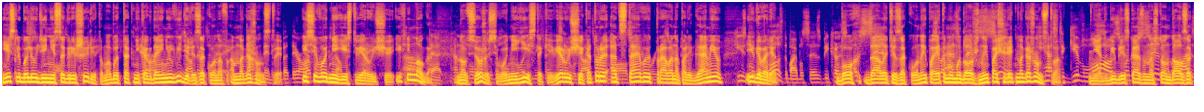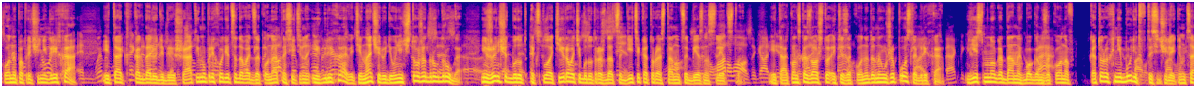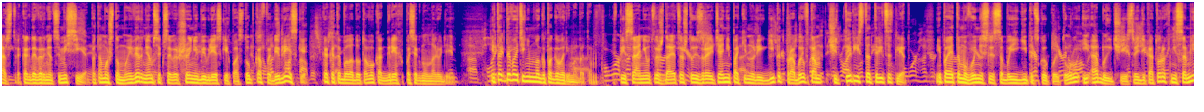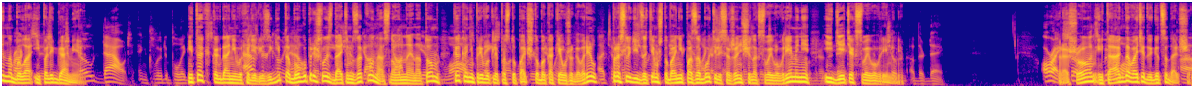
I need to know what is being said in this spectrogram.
Если бы люди не согрешили, то мы бы так никогда и не увидели законов о многоженстве. И сегодня есть верующие, их немного, но все же сегодня есть такие верующие, которые отстаивают право на полигамию и говорят, Бог дал эти законы, поэтому мы должны поощрять многоженство. Нет, в Библии сказано, что Он дал законы по причине греха. И так, когда люди грешат, Ему приходится давать законы относительно их греха, ведь иначе люди уничтожат друг друга и женщин будут эксплуатировать, и будут рождаться дети, которые останутся без наследства. Итак, он сказал, что эти законы даны уже после греха. Есть много данных Богом законов, которых не будет в тысячелетнем царстве, когда вернется Мессия, потому что мы вернемся к совершению библейских поступков по-библейски, как это было до того, как грех посягнул на людей. Итак, давайте немного поговорим об этом. В Писании утверждается, что израильтяне покинули Египет, пробыв там 430 лет, и поэтому вынесли с собой египетскую культуру и обычаи, среди которых, несомненно, была и полигамия. Итак, когда они выходили из Египта, Богу пришлось дать им законы, основанные на том, как они привыкли поступать, чтобы, как я уже говорил, проследить за тем, чтобы они позаботились о женщинах своего времени и детях своего времени. Хорошо, итак, давайте двигаться дальше.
